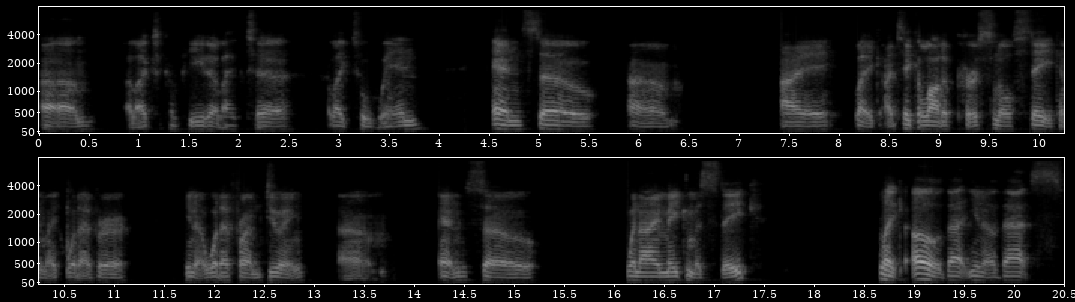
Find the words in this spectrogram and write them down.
Um I like to compete, I like to I like to win. And so um I like I take a lot of personal stake in like whatever, you know, whatever I'm doing. Um and so when I make a mistake, like, oh, that, you know, that's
